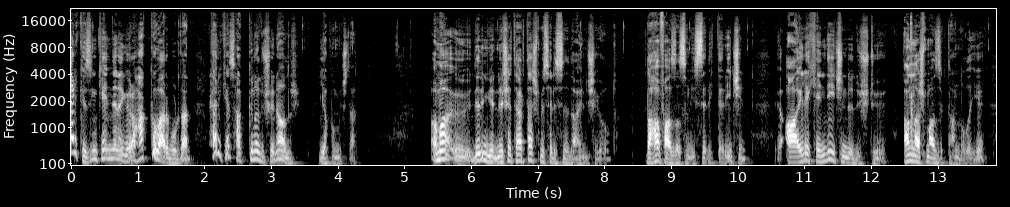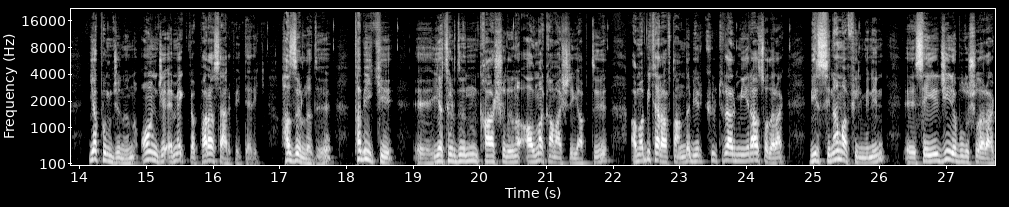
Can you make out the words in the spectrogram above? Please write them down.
Herkesin kendine göre hakkı var buradan. Herkes hakkına düşeni alır yapımcıdan. Ama e, dediğim gibi Neşet Ertaş meselesinde de aynı şey oldu. Daha fazlasını istedikleri için e, aile kendi içinde düştüğü anlaşmazlıktan dolayı yapımcının onca emek ve para sarf ederek hazırladığı tabii ki e, yatırdığının karşılığını almak amaçlı yaptığı ama bir taraftan da bir kültürel miras olarak bir sinema filminin e, seyirciyle buluşularak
